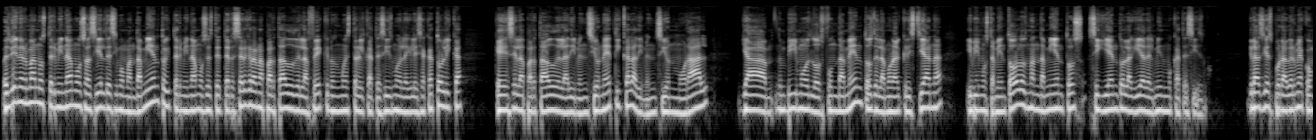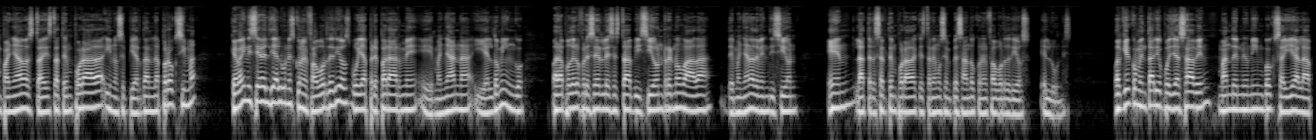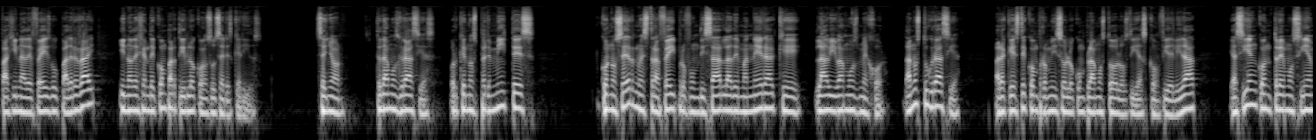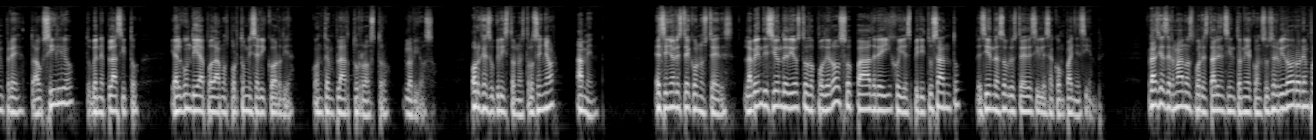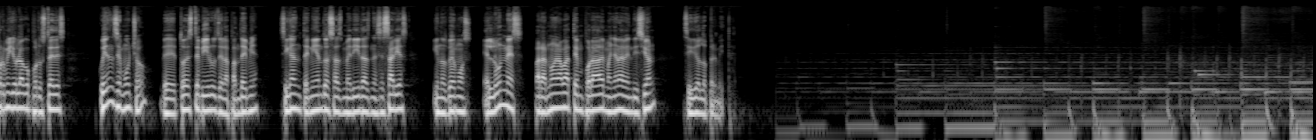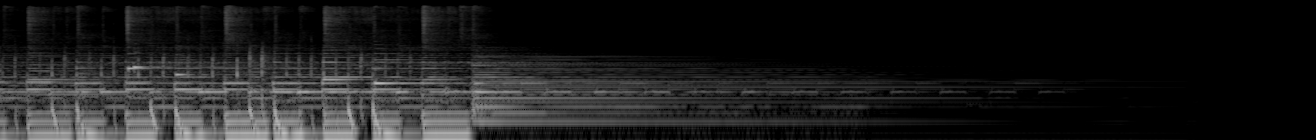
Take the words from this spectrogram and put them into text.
Pues bien, hermanos, terminamos así el décimo mandamiento y terminamos este tercer gran apartado de la fe que nos muestra el catecismo de la Iglesia Católica, que es el apartado de la dimensión ética, la dimensión moral. Ya vimos los fundamentos de la moral cristiana y vimos también todos los mandamientos siguiendo la guía del mismo catecismo. Gracias por haberme acompañado hasta esta temporada y no se pierdan la próxima, que va a iniciar el día lunes con el favor de Dios. Voy a prepararme eh, mañana y el domingo para poder ofrecerles esta visión renovada de mañana de bendición en la tercera temporada que estaremos empezando con el favor de Dios el lunes. Cualquier comentario, pues ya saben, mándenme un inbox ahí a la página de Facebook Padre Ray y no dejen de compartirlo con sus seres queridos. Señor, te damos gracias porque nos permites conocer nuestra fe y profundizarla de manera que la vivamos mejor. Danos tu gracia para que este compromiso lo cumplamos todos los días con fidelidad y así encontremos siempre tu auxilio, tu beneplácito y algún día podamos por tu misericordia contemplar tu rostro glorioso. Por Jesucristo nuestro Señor. Amén. El Señor esté con ustedes. La bendición de Dios Todopoderoso, Padre, Hijo y Espíritu Santo, descienda sobre ustedes y les acompañe siempre. Gracias hermanos por estar en sintonía con su servidor. Oren por mí, yo lo hago por ustedes. Cuídense mucho de todo este virus de la pandemia. Sigan teniendo esas medidas necesarias y nos vemos el lunes para nueva temporada de Mañana Bendición, si Dios lo permite.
